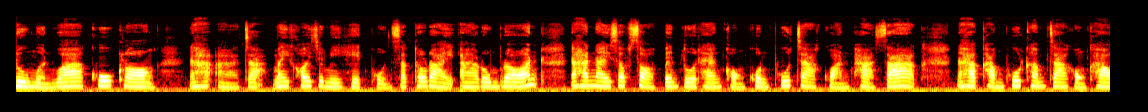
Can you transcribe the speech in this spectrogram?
ดูเหมือนว่าคู่ครองนะคะอาจจะไม่ค่อยจะมีเหตุผลสักเท่าไหร่อารมณ์ร้อนนะคะในซับสอดเป็นตัวแทนของคนพูดจาขวานผ่าซากนะคะคำพูดคำจาของเขา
